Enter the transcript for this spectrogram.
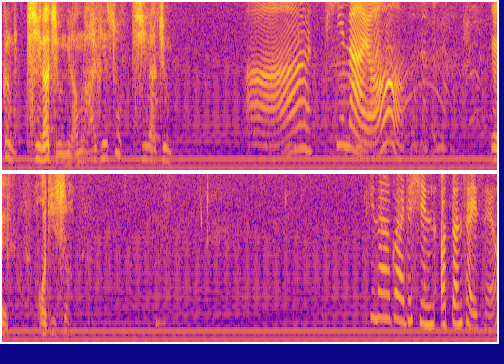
그럼 티나 정이라면 알겠소 티나 정 아, 티나요? 예, 어디 있어? 티나하고 아저씨는 어떤 사이세요?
